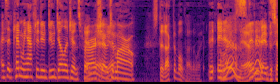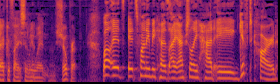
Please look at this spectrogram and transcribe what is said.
I said, Ken, we have to do due diligence for our there, show yeah. tomorrow. It's deductible, by the way. It, it Oh, yeah. is. Yeah. It we is. made the sacrifice and we went. Show prep. Well, it's it's funny because I actually had a gift card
